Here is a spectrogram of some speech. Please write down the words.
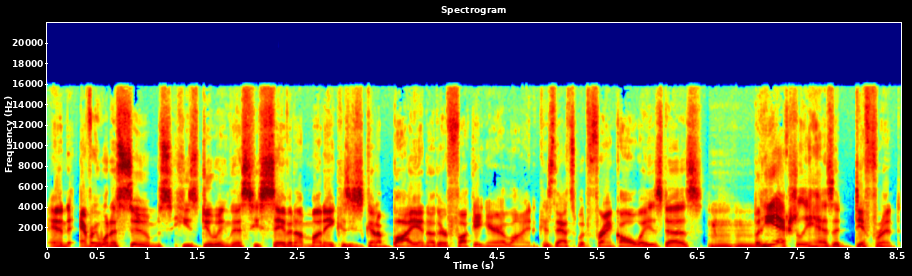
And everyone assumes he's doing this, he's saving up money because he's going to buy another fucking airline, because that's what Frank always does. Mm-hmm. But he actually has a different,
